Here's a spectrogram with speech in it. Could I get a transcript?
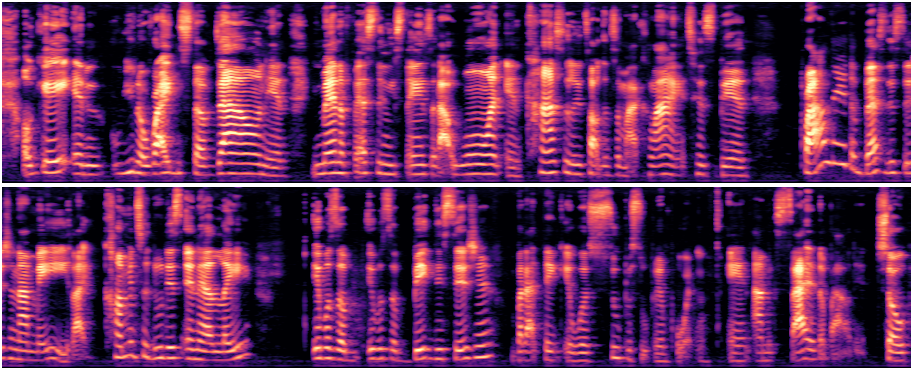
okay? And you know writing stuff down and manifesting these things that i want and constantly talking to my clients has been probably the best decision i made. Like coming to do this in la it was a it was a big decision but i think it was super super important and i'm excited about it. So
